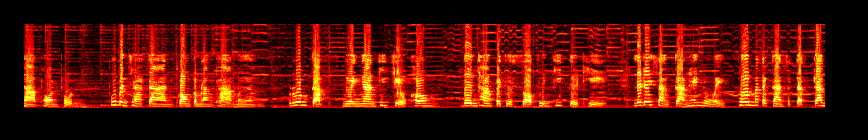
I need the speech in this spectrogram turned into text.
ถาพรผล ผู้บัญชาการกองกำลังผาเมือง ร่วมกับหน่วยงานที่เกี่ยวข้อง เดินทางไปตรวจสอบพื้นที่เกิดเหตุ และได้สั่งการให้หน่วย เพิ่มมาตรการสกัดกั้น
